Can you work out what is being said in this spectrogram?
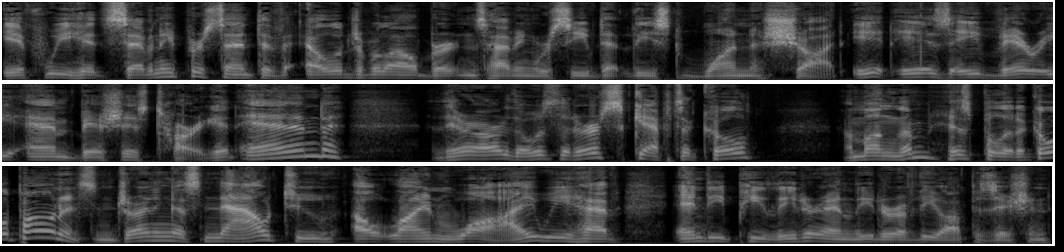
if we hit 70% of eligible Albertans having received at least one shot. It is a very ambitious target, and there are those that are skeptical. Among them, his political opponents. And joining us now to outline why, we have NDP leader and leader of the opposition,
